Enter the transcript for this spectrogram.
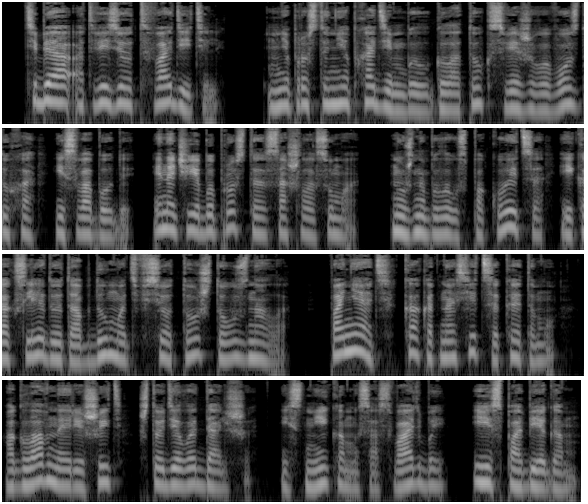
— тебя отвезет водитель. Мне просто необходим был глоток свежего воздуха и свободы, иначе я бы просто сошла с ума. Нужно было успокоиться и как следует обдумать все то, что узнала. Понять, как относиться к этому, а главное решить, что делать дальше. И с Ником, и со свадьбой, и с побегом.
